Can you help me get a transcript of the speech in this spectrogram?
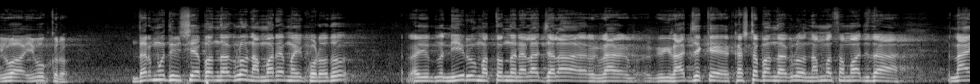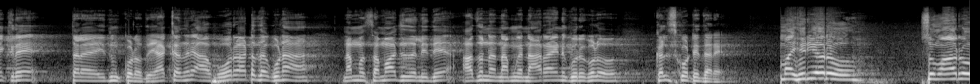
ಯುವ ಯುವಕರು. ಧರ್ಮದ ವಿಷಯ ಬಂದಾಗಲೂ ನಮ್ಮರೇ ಮೈ ಕೊಡೋದು. ನೀರು ಮತ್ತೊಂದು ನೆಲ, ಜಲ ರಾಜ್ಯಕ್ಕೆ ಕಷ್ಟ ಬಂದಾಗಲೂ ನಮ್ಮ ಸಮಾಜದ ನಾಯಕರೇ ತಲೆ ಇದನ್ನ ಕೊಡೋದು. ಯಾಕಂದರೆ ಆ ಹೋರಾಟದ ಗುಣ ನಮ್ಮ ಸಮಾಜದಲ್ಲಿದೆ. ಅದನ್ನು ನಮಗೆ ನಾರಾಯಣ ಗುರುಗಳು ಕಲಿಸ್ಕೊಟ್ಟಿದ್ದಾರೆ. ನಮ್ಮ ಹಿರಿಯರು ಸುಮಾರು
